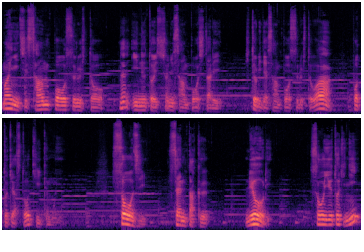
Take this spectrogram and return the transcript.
毎日散歩をする人、ね、犬と一緒に散歩をしたり一人で散歩をする人はポッドキャストを聞いてもいい。掃除洗濯料理そういう時に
